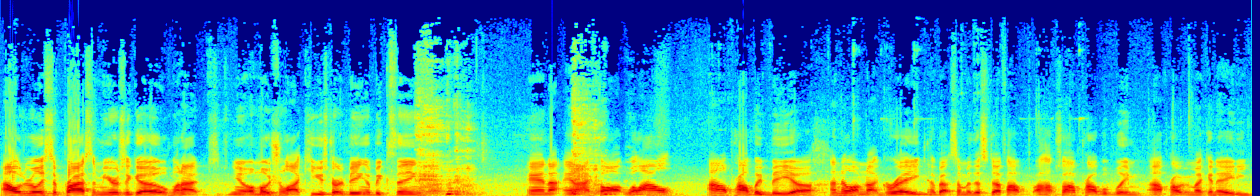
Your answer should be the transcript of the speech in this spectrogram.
I was really surprised some years ago when I, you know, emotional IQ started being a big thing, and I, and I thought, well, I'll I'll probably be. Uh, I know I'm not great about some of this stuff. I'll, I'll, so I'll probably I'll probably make an 80,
